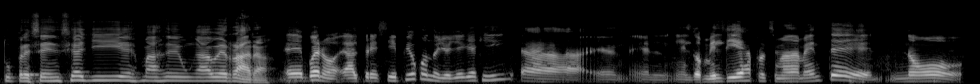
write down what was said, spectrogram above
tu presencia allí es más de un ave rara? Eh, bueno, al principio cuando yo llegué aquí, ah, en, en, el 2010 aproximadamente, no,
